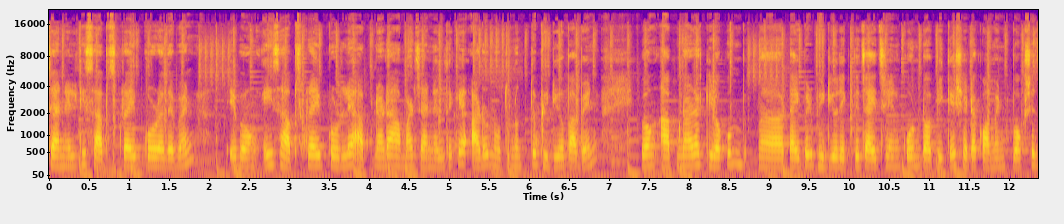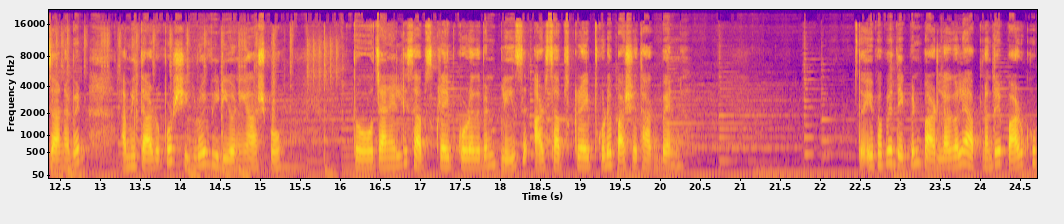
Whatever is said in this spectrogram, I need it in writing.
চ্যানেলটি সাবস্ক্রাইব করে দেবেন। এবং এই সাবস্ক্রাইব করলে আপনারা আমার চ্যানেল থেকে আরও নতুনত্ব ভিডিও পাবেন। এবং আপনারা কীরকম টাইপের ভিডিও দেখতে চাইছেন, কোন টপিকে সেটা কমেন্ট বক্সে জানাবেন। আমি তার উপর শীঘ্রই ভিডিও নিয়ে আসব। তো চ্যানেলটি সাবস্ক্রাইব করে দেবেন প্লিজ আর সাবস্ক্রাইব করে পাশে থাকবেন। তো এভাবে দেখবেন পার লাগালে আপনাদের পার খুব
